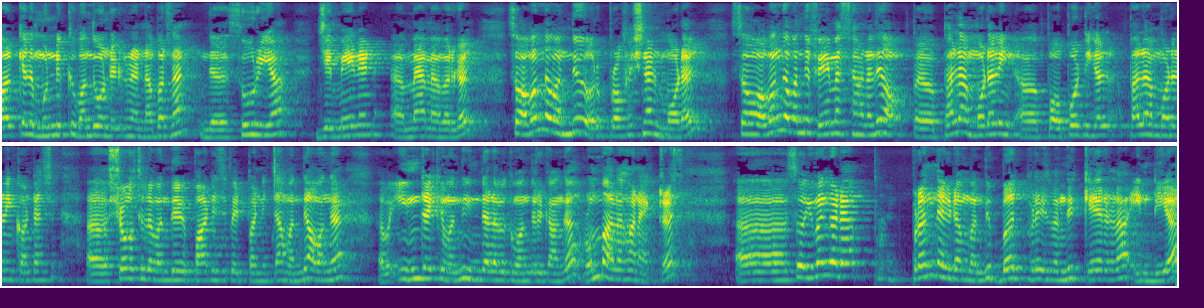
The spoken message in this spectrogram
வாழ்க்கையில் முன்னுக்கு வந்து கொண்டிருக்கிற நபர் தான் இந்த சூர்யா ஜே மேனன் மேம் அவர்கள். ஸோ அவங்க வந்து ஒரு ப்ரொஃபஷனல் மாடல் ஸோ அவங்க வந்து ஃபேமஸ் ஆனது பல மாடலிங் போட்டிகள் பல மாடலிங் கான்டெஸ்ட் ஷோஸில் வந்து பார்ட்டிசிபேட் பண்ணி தான் வந்து அவங்க இன்றைக்கு வந்து இந்த அளவுக்கு வந்திருக்காங்க. ரொம்ப அழகான ஆக்ட்ரஸ் ஸோ இவங்களோட பிறந்த இடம் வந்து பர்த் பிளேஸ் வந்து கேரளா இந்தியா.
